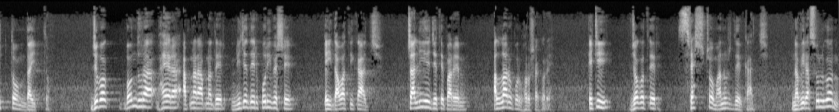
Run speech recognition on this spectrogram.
উত্তম দায়িত্ব। যুবক, বন্ধুরা, ভাইয়েরা, আপনারা আপনাদের নিজেদের পরিবেশে এই দাওয়াতি কাজ চালিয়ে যেতে পারেন আল্লাহর উপর ভরসা করে। এটি জগতের শ্রেষ্ঠ মানুষদের কাজ। নবী রাসুলগণ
